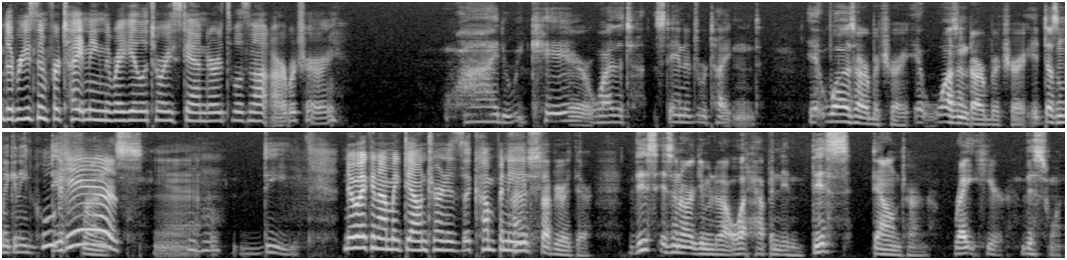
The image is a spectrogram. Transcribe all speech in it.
The reason for tightening the regulatory standards was not arbitrary. Why do we care why the t- standards were tightened? It was arbitrary. It wasn't arbitrary. It doesn't make any Who difference. cares? Yeah. Mm-hmm. D. No economic downturn is a company. I'm accompanied. to stop you right there. This is an argument about what happened in this downturn, right here, this one.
